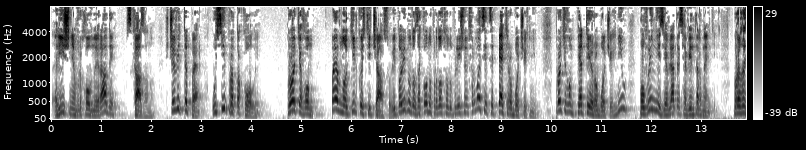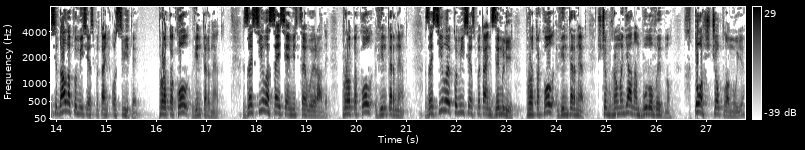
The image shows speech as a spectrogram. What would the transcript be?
рішенням Верховної Ради сказано, що відтепер усі протоколи протягом певної кількості часу, відповідно до закону про доступ до публічної інформації, це 5 робочих днів. Протягом 5 робочих днів повинні з'являтися в інтернеті. Прозасідала комісія з питань освіти. Протокол в інтернет. Засіла сесія місцевої ради. Протокол в інтернет. Засіла комісія з питань землі. Протокол в інтернет. Щоб громадянам було видно, хто що планує,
